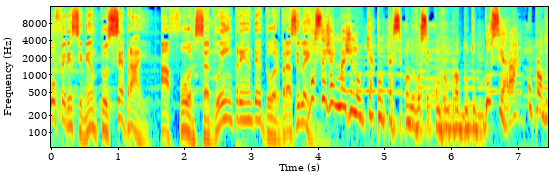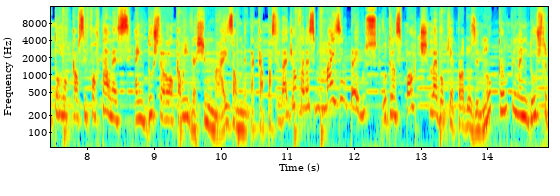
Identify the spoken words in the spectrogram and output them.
Oferecimento Sebrae a força do empreendedor brasileiro. Você já imaginou o que acontece quando você compra um produto do Ceará? O produtor local se fortalece, a indústria local investe mais, aumenta a capacidade e oferece mais empregos. O transporte leva o que é produzido no campo e na indústria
